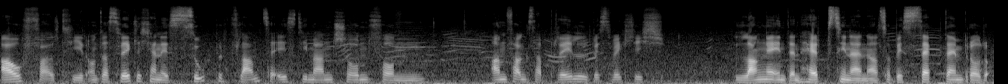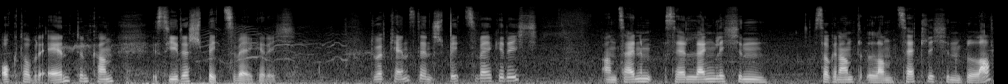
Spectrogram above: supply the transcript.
auffällt hier und was wirklich eine super Pflanze ist, die man schon von Anfangs April bis wirklich lange in den Herbst hinein, also bis September oder Oktober ernten kann, ist hier der Spitzwegerich. Du erkennst den Spitzwegerich an seinem sehr länglichen, sogenannten lanzettlichen Blatt.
